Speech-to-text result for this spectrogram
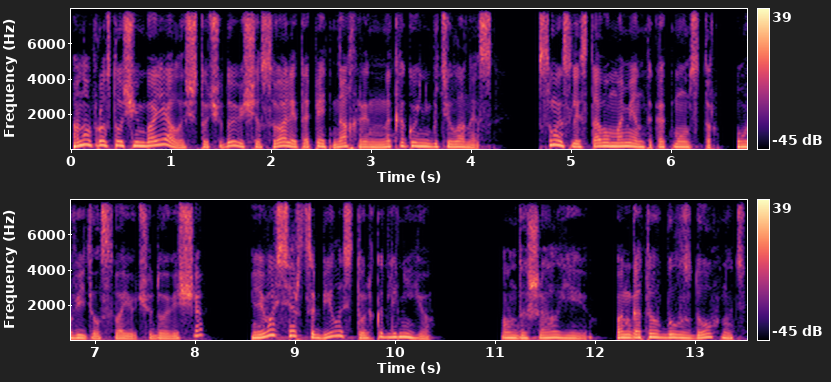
Оно просто очень боялось, что чудовище свалит опять нахрен на какой-нибудь Илонес. В смысле, с того момента, как монстр увидел свое чудовище, его сердце билось только для нее. Он дышал ею, он готов был сдохнуть,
